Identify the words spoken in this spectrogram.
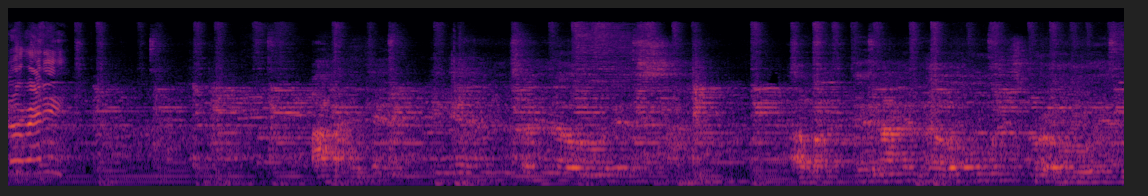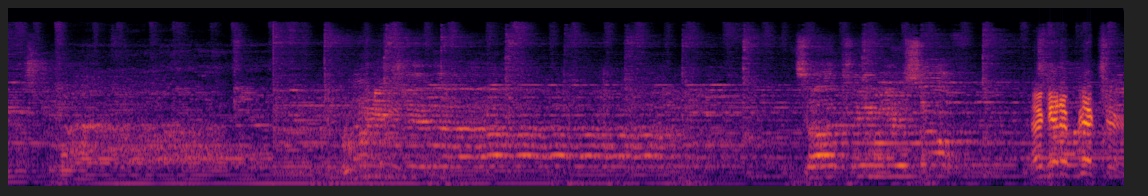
Already? I can't begin notice about I know growing strong. Reaching out, touching yourself. Now get a picture.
